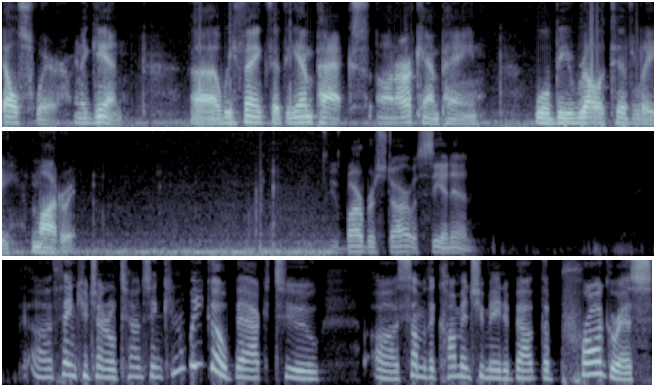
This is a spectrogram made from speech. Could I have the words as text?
elsewhere. And again, uh, we think that the impacts on our campaign will be relatively moderate. Barbara Starr with CNN. Uh, thank you, General Townsend. Can we go back to uh, some of the comments you made about the progress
